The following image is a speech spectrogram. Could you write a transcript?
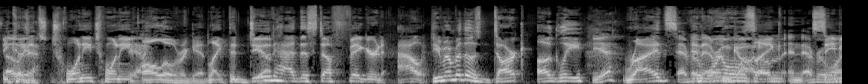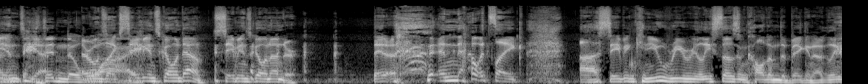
because Hmm. Oh, yeah. it's 2020 Yeah. all over again. Like the dude Yeah. had this stuff figured out. Do you remember those dark, ugly Yeah. rides? Everyone got 'em, and everyone didn't know Everyone's like. Sabian's going down. Sabian's going under. They and now it's like, uh, Sabian, can you re-release those and call them the big and ugly?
